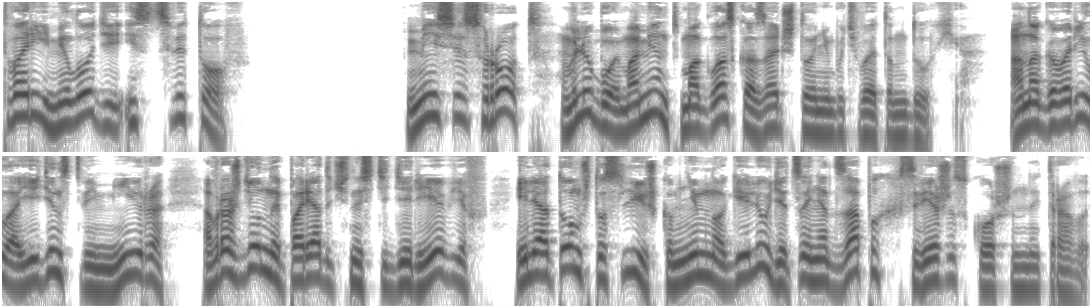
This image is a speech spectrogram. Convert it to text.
«Твори мелодии из цветов». Миссис Рот в любой момент могла сказать что-нибудь в этом духе. Она говорила о единстве мира, о врожденной порядочности деревьев или о том, что слишком немногие люди ценят запах свежескошенной травы.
